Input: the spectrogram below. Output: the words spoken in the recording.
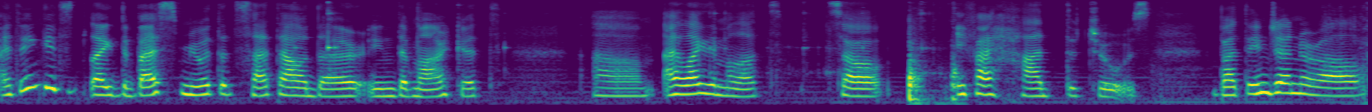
I think it's like the best muted set out there in the market. Um, I like them a lot. So if I had to choose, but in general,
